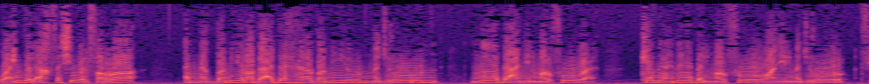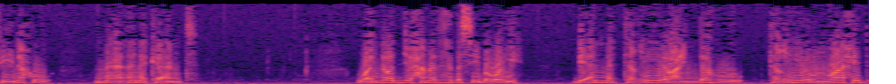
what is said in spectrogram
وعند الأخفش والفراء أن الضمير بعدها ضمير مجرور ناب عن المرفوع كما ناب المرفوع عن المجرور في نحو ما أنا كأنت وإن رجح مذهب سيبويه بأن التغيير عنده تغيير واحد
